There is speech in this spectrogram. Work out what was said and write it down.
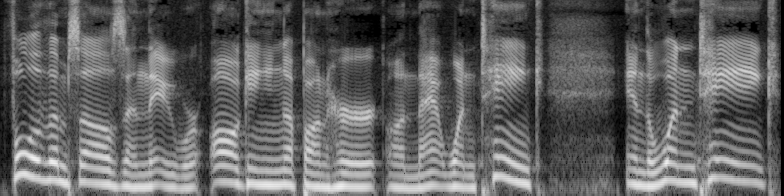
full of themselves and they were all ganging up on her on that one tank. And the one tank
